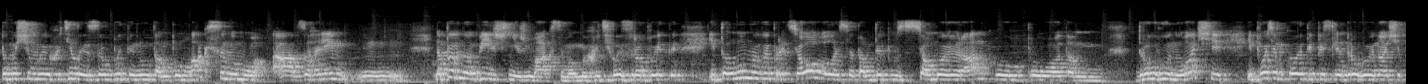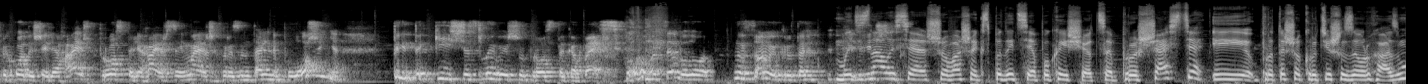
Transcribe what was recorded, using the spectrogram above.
тому що ми хотіли зробити ну там по максимуму, а взагалі напевно більш ніж максимум ми хотіли зробити. І тому ми випрацьовувалися там, типу, з сьомої ранку по там другу ночі. І потім, коли ти після другої ночі приходиш і лягаєш, просто лягаєш, займаєш горизонтальне положення. Ти такий щасливий, що просто капець. Це було ну саме круте. Ми дізналися, що ваша експедиція поки що це про щастя і про те, що крутіше за оргазм.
